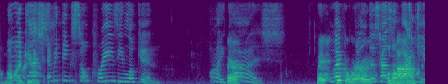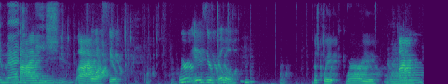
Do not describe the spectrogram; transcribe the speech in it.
Oh more my gosh, everything's so crazy looking. Oh my There. gosh. Wait, Whoever Kuka, where are built this has Hold a on, one wacky second. imagination. I lost you. Where is your build? Just wait. Where are you? Um, I'm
